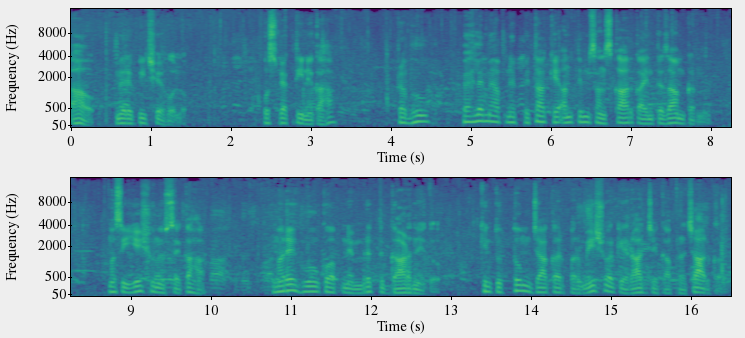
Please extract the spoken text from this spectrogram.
आओ, मेरे पीछे हो लो। उस व्यक्ति ने कहा, प्रभु, पहले मैं अपने पिता के अंतिम संस्कार का इंतज़ाम कर लूँ। मसीह यीशु ने उससे कहा, मरे हुओं को अपने मृत गाड़ने दो, किंतु तुम जाकर परमेश्वर के राज्य का प्रचार करो।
